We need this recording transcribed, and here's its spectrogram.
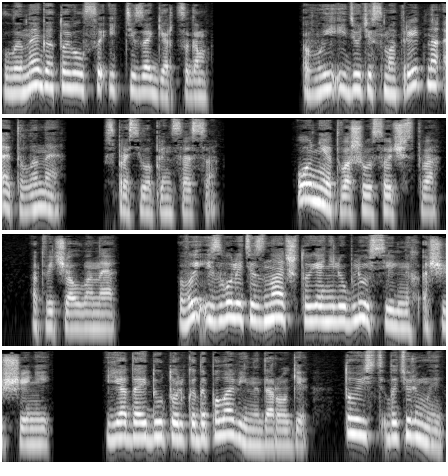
Лене готовился идти за герцогом. «Вы идете смотреть на это, Лене?» — спросила принцесса. «О нет, ваше высочество», — отвечал Лене. «Вы изволите знать, что я не люблю сильных ощущений. Я дойду только до половины дороги, то есть до тюрьмы.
